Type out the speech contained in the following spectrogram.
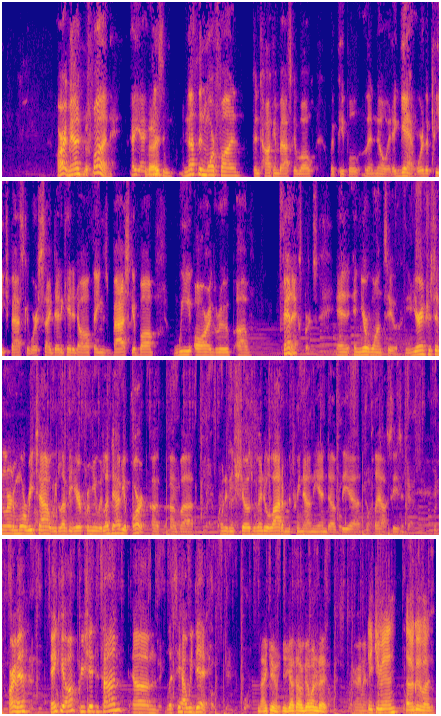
All right, man, fun. Hey, listen, nothing more fun than talking basketball with people that know it. Again, we're the Peach Basket. We're a site dedicated to all things basketball. We are a group of fan experts and and you're one too. If you're interested in learning more, reach out. We'd love to hear from you. We'd love to have you a part of, of uh, one of these shows. We're going to do a lot of them between now and the end of the, uh, the playoff season. All right, man. Thank you all. Appreciate the time. Um, let's see how we did. Thank you. You guys have a good one today. All right, man. Thank you, man. Have a good one.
